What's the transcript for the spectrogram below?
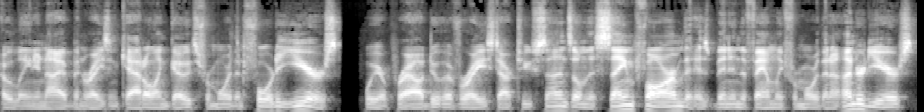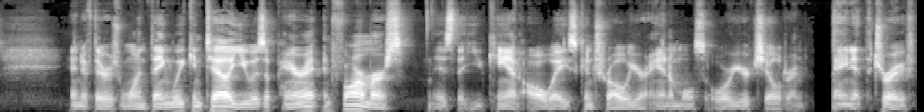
Oline and I have been raising cattle and goats for more than 40 years. We are proud to have raised our two sons on the same farm that has been in the family for more than a 100 years. And if there is one thing we can tell you as a parent and farmers, is that you can't always control your animals or your children. Ain't it the truth?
